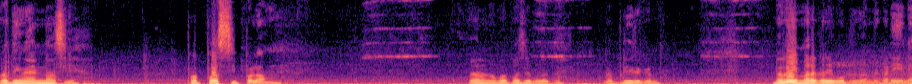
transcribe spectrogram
பார்த்தீங்களா அன்னாசி? பப்பாசி பழம் பாருங்க பப்பாசி பழத்தை எப்படி இருக்குன்னு. நிறைய மரக்கறி போட்டிருக்கு அந்த கடையில்.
